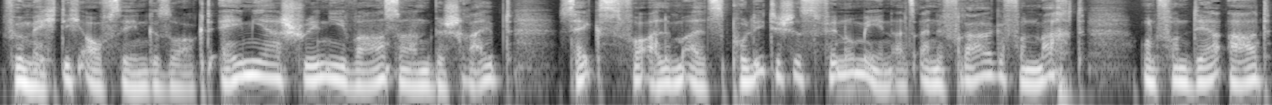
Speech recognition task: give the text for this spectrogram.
für mächtig Aufsehen gesorgt. Amia Srinivasan Hassan beschreibt Sex vor allem als politisches Phänomen, als eine Frage von Macht und von der Art,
